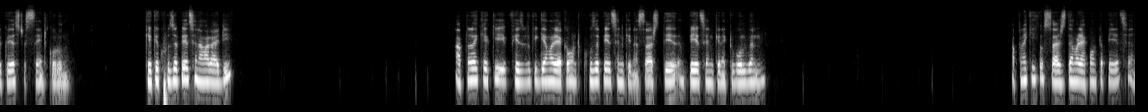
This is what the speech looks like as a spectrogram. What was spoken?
রিকোয়েস্ট সেন্ড করুন। কে কে খুঁজে পেয়েছেন আমার আইডি? আপনারা কে কি ফেসবুকে গিয়ে আমার অ্যাকাউন্ট খুঁজে পেয়েছেন কিনা? সার্চ দিয়ে পেয়েছেন কিনা একটু বলবেন? আপনারা কি কেউ সার্চ দিয়ে আমার অ্যাকাউন্টটা পেয়েছেন?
